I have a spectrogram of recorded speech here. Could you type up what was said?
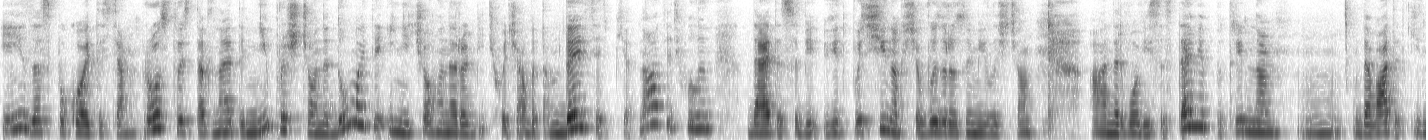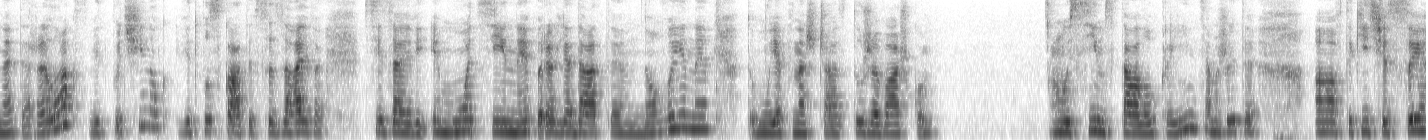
і заспокойтеся. Просто ось так, знаєте, ні про що не думайте і нічого не робіть. Хоча б там 10-15 хвилин дайте собі відпочинок, щоб ви зрозуміли, що нервовій системі потрібно давати такий, знаєте, релакс, відпочинок, відпускати все зайве, всі зайві емоції, не переглядати новини, тому як в наш час дуже важко. Усім стало українцям жити в такі часи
